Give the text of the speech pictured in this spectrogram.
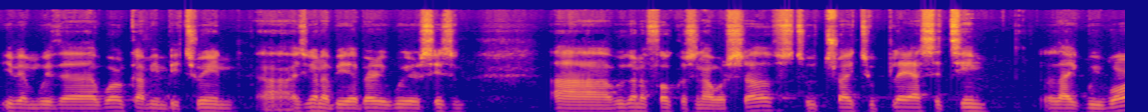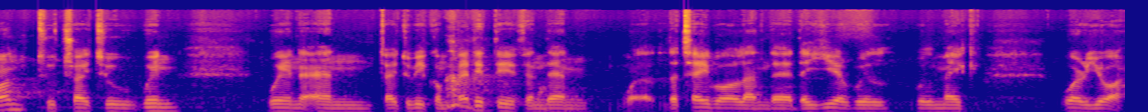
even with the world cup in between uh, it's going to be a very weird season. Uh, we're going to focus on ourselves to try to play as a team like we want to try to win win and try to be competitive and then well, the table and the, the year will will make where you are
